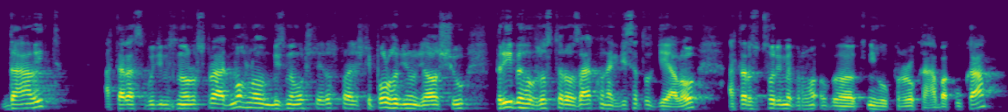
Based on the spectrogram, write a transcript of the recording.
Dávid a teraz budeme sme rozprávať, mohlo by sme môžete rozprávať ešte pol hodinu ďalšiu príbehov zo starého zákona, kde sa to dialo. A teraz otvoríme e, knihu proroka Habakuka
